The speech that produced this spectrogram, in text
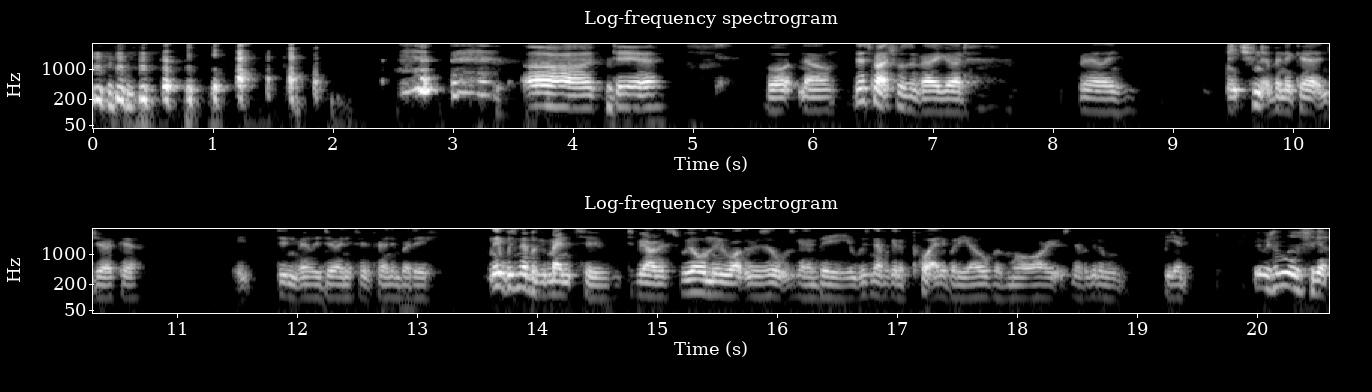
oh dear. But no, this match wasn't very good. Really, it shouldn't have been a curtain jerker. It didn't really do anything for anybody. It was never meant to. To be honest, we all knew what the result was going to be. It was never going to put anybody over more. It was never going to be. A... It was almost to get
